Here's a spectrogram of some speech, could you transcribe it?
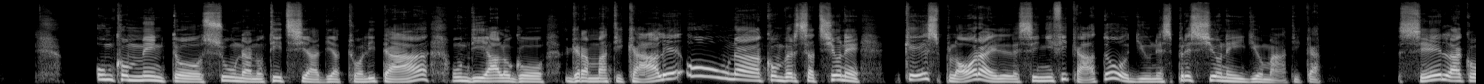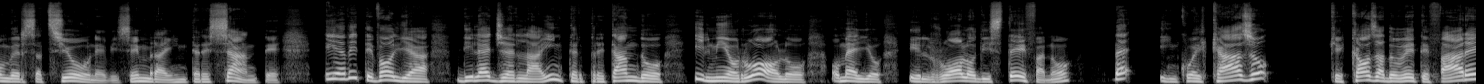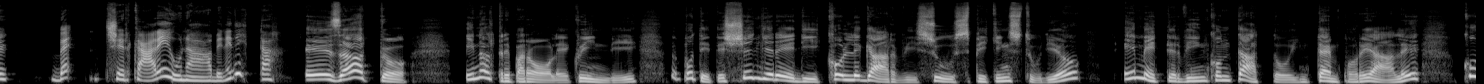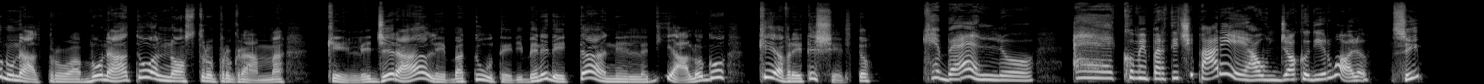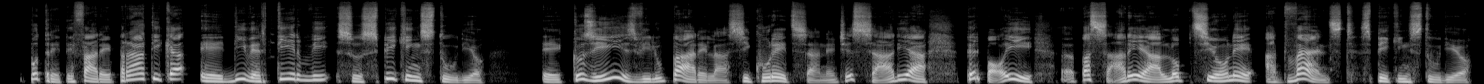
Un commento su una notizia di attualità, un dialogo grammaticale o una conversazione che esplora il significato di un'espressione idiomatica. Se la conversazione vi sembra interessante e avete voglia di leggerla interpretando il mio ruolo, o meglio, il ruolo di Stefano, beh, in quel caso, che cosa dovete fare? Beh, cercare una benedetta. Esatto! In altre parole, quindi, potete scegliere di collegarvi su Speaking Studio e mettervi in contatto in tempo reale con un altro abbonato al nostro programma che leggerà le battute di Benedetta nel dialogo che avrete scelto. Che bello! È come partecipare a un gioco di ruolo. Sì, potrete fare pratica e divertirvi su Speaking Studio e così sviluppare la sicurezza necessaria per poi eh, passare all'opzione Advanced Speaking Studio,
